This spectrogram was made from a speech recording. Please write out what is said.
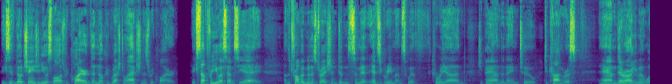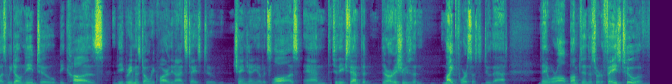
Because if no change in U.S. law is required, then no congressional action is required, except for USMCA uh, the Trump administration didn't submit its agreements with Korea and Japan, to name two, to Congress. And their argument was we don't need to because the agreements don't require the United States to change any of its laws. And to the extent that there are issues that might force us to do that, they were all bumped into sort of phase two of,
